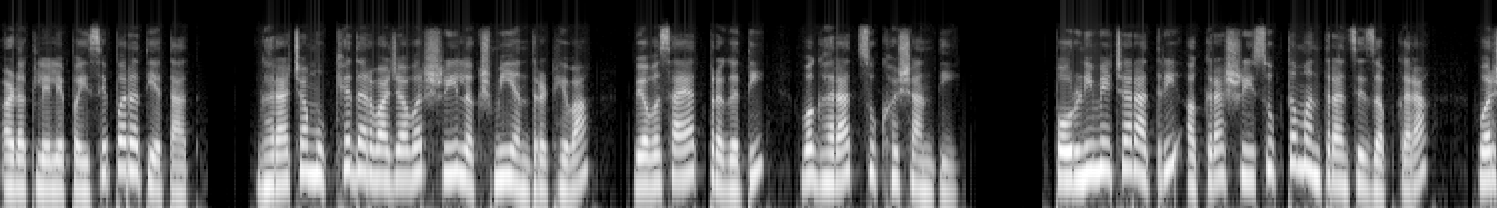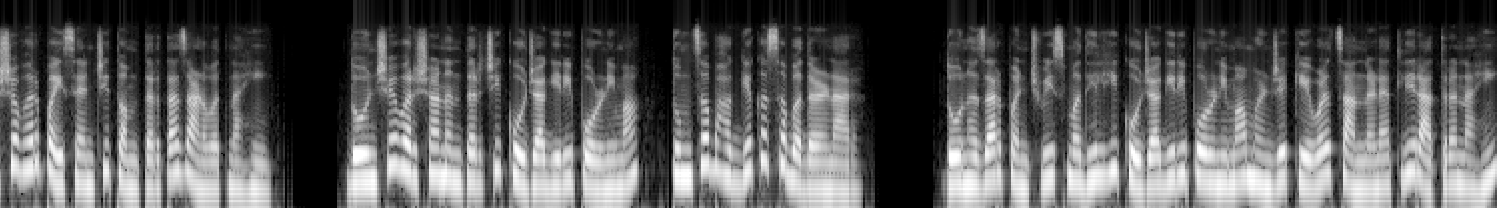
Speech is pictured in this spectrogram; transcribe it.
अडकलेले पैसे परत येतात. घराच्या मुख्य दरवाजावर श्रीलक्ष्मी यंत्र ठेवा व्यवसायात प्रगती व घरात सुखशांती पौर्णिमेच्या रात्री अकरा श्रीसूक्त मंत्रांचे जप करा वर्षभर पैशांची कमतरता जाणवत नाही. दोनशे वर्षानंतरची कोजागिरी पौर्णिमा तुमचं भाग्य कसं बदलणार? दोन हजार पंचवीसमधील ही कोजागिरी पौर्णिमा म्हणजे केवळ चांदण्यातली रात्र नाही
